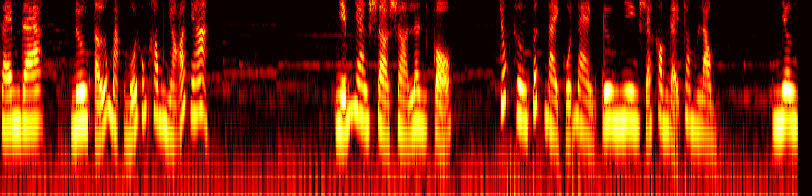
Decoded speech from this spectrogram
Xem ra, nương tử mặt mũi cũng không nhỏ nha. Nhiễm nhan sờ sờ lên cổ. Chút thương tích này của nàng đương nhiên sẽ không để trong lòng. Nhưng,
